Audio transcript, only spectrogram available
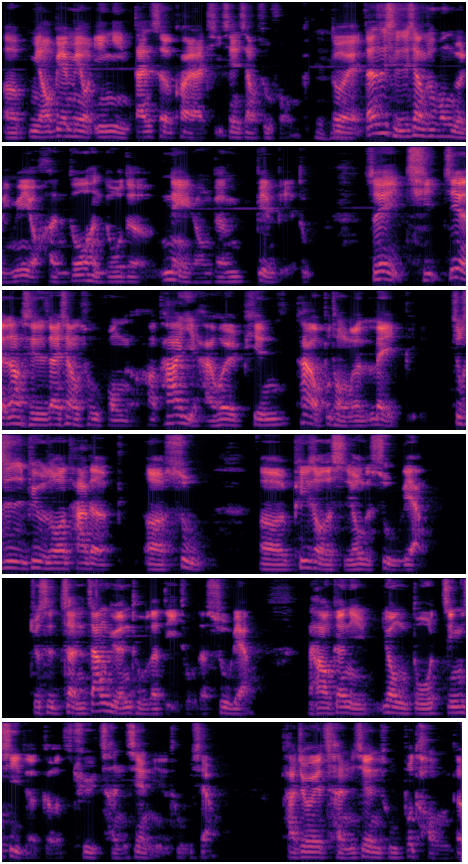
呃描边没有阴影，单色块来体现像素风格。对，但是其实像素风格里面有很多很多的内容跟辨别度，所以其基本上其实，在像素风格哈，它也还会偏，它有不同的类别，就是譬如说它的呃数呃 pixel 的使用的数量，就是整张原图的底图的数量。然后跟你用多精细的格子去呈现你的图像，它就会呈现出不同的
